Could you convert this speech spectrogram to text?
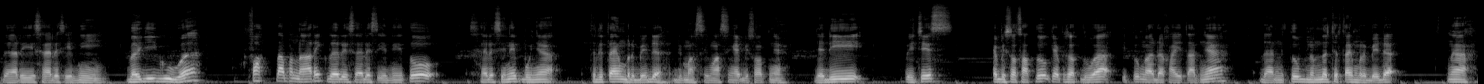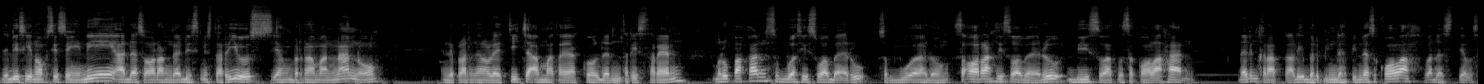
dari series ini. Bagi gue, fakta menarik dari series ini itu series ini punya cerita yang berbeda di masing-masing episodenya. Jadi, which is episode 1 ke episode 2 itu nggak ada kaitannya dan itu benar-benar cerita yang berbeda. Nah, jadi sinopsisnya ini ada seorang gadis misterius yang bernama Nano yang diperankan oleh Cica Amatayakul dan Trisren merupakan sebuah siswa baru, sebuah dong, seorang siswa baru di suatu sekolahan dan kerap kali berpindah-pindah sekolah pada setiap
